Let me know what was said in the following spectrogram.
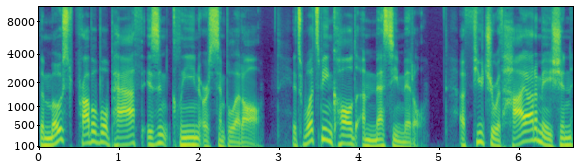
the most probable path isn't clean or simple at all. It's what's being called a messy middle. A future with high automation,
